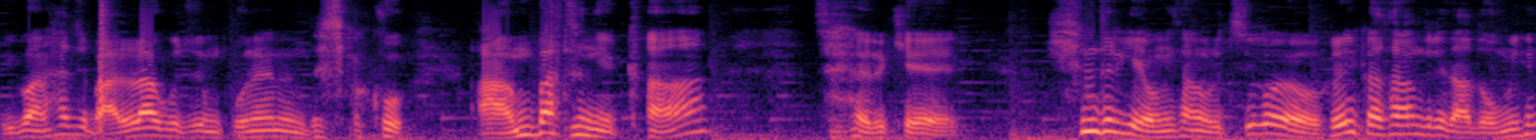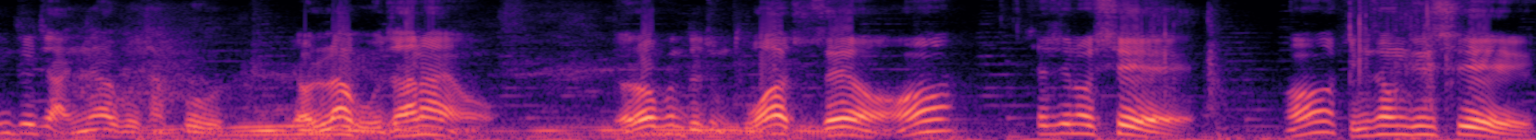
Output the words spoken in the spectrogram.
위반하지 말라고 좀 보내는데 자꾸 안 받으니까 제가 이렇게 힘들게 영상으로 찍어요. 그러니까 사람들이 나 너무 힘들지 않냐고 자꾸 연락 오잖아요. 여러분들 좀 도와주세요. 어? 최진호 씨, 어? 김성진 씨,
